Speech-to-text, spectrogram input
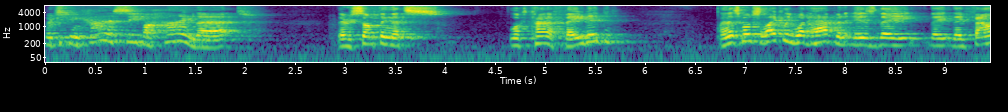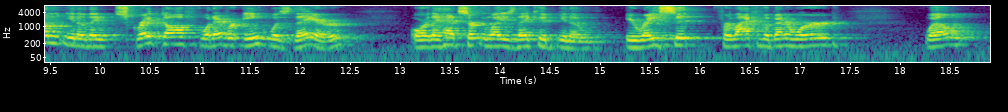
But you can kind of see behind that, there's something that's looks kind of faded. And that's most likely what happened is they, they, they found, you know, they scraped off whatever ink was there, or they had certain ways they could, you know, erase it, for lack of a better word. Well,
